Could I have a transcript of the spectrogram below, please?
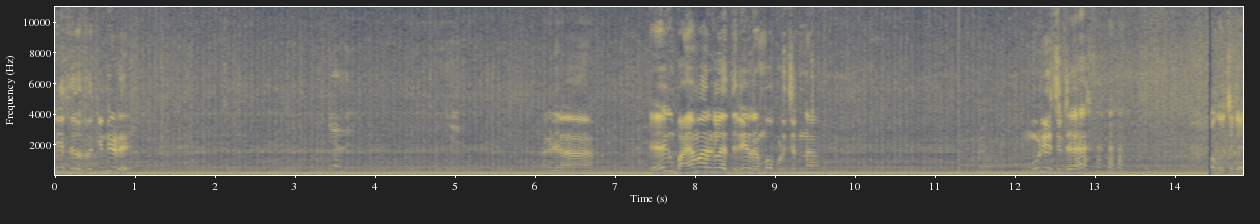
நீ இது கிண்டிவிடு அப்படியா ஏக்கும் பயமா இருக்குல்ல திடீர்னு ரொம்ப பிடிச்சிட்டுனா மூடி வச்சுட்ட. வச்சுட்டு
